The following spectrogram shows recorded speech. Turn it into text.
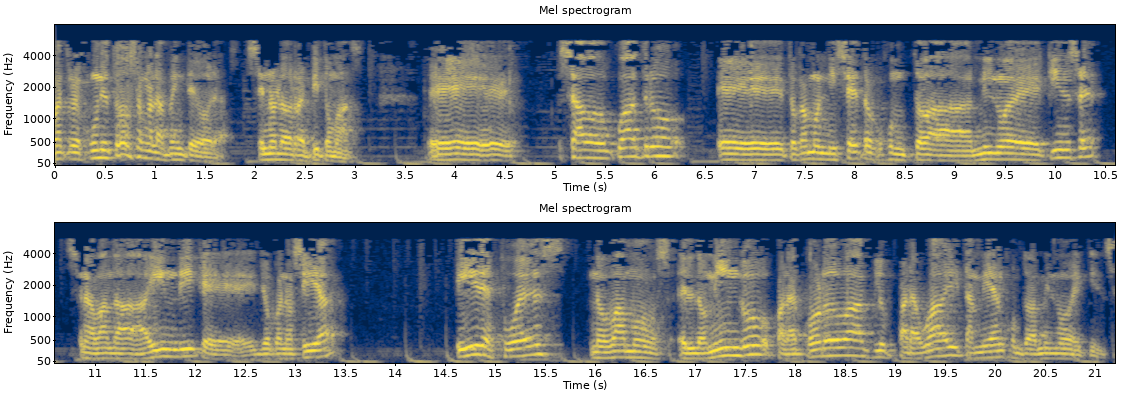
4 de junio, todos son a las 20 horas, si no lo repito más. Eh, sábado 4, eh, tocamos el Niceto junto a 1915, es una banda indie que yo conocía. Y después nos vamos el domingo para Córdoba, Club Paraguay, también junto a 1915.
